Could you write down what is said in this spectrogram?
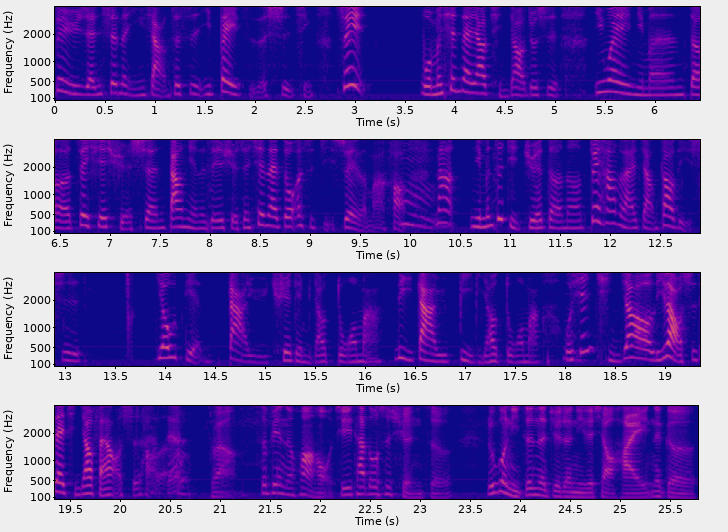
对于人生的影响，这是一辈子的事情。所以我们现在要请教，就是因为你们的这些学生，当年的这些学生，现在都二十几岁了嘛，哈、那你们自己觉得呢？对他们来讲，到底是优点大于缺点比较多吗？利大于弊比较多吗？我先请教李老师，再请教樊老师好了。对啊，这边的话吼，其实它都是选择。如果你真的觉得你的小孩那个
